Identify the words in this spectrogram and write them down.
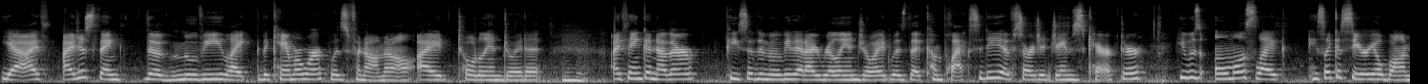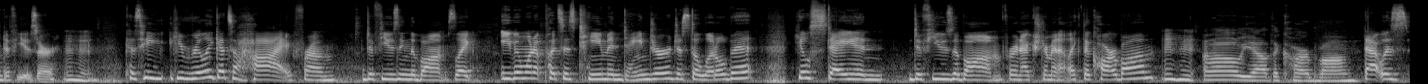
yeah I I just think the movie like the camera work was phenomenal. I totally enjoyed it. Mm-hmm. I think another piece of the movie that I really enjoyed was the complexity of Sergeant James's character. He was almost like he's like a serial bomb diffuser because mm-hmm. he he really gets a high from diffusing the bombs. Like even when it puts his team in danger just a little bit, he'll stay and diffuse a bomb for an extra minute, like the car bomb. Mm-hmm. Oh yeah, the car bomb. That was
